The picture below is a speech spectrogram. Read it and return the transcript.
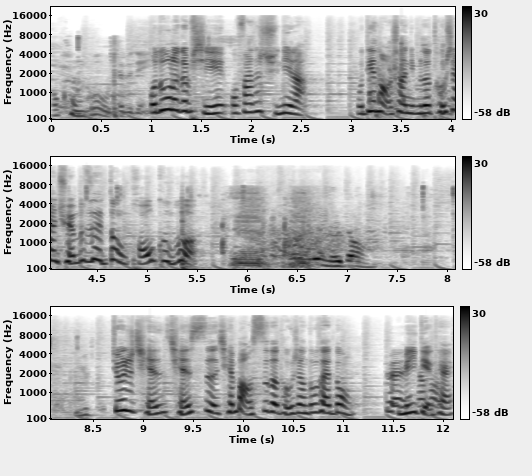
好恐怖，对不对？我录了个屏，我发到群里了。我电脑上你们的头像全部都在动，好恐怖。没动，就是前前四、前榜四的头像都在动。对，没点开，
